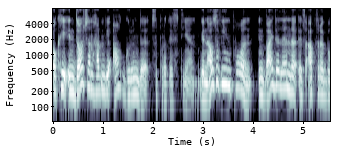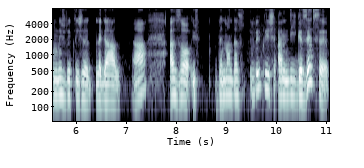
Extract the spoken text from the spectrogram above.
Okay, in Deutschland haben wir auch Gründe zu protestieren, genauso wie in Polen. In beiden Ländern ist Abtreibung nicht wirklich legal. Ja? Also ich, wenn man das wirklich an die Gesetze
